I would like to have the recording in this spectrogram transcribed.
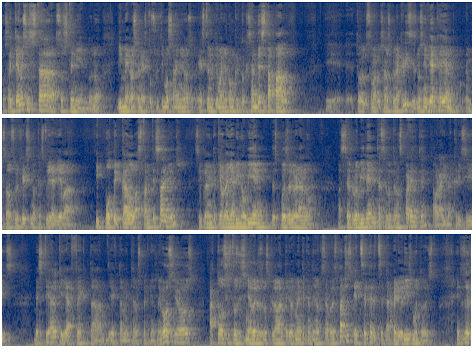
O sea, ya no se está sosteniendo, ¿no? Y menos en estos últimos años, este último año concreto, que se han destapado eh, todos los temas relacionados con la crisis. No significa que hayan empezado a surgir, sino que esto ya lleva hipotecado bastantes años, simplemente que ahora ya vino bien, después del verano, hacerlo evidente, hacerlo transparente. Ahora hay una crisis bestial que ya afecta directamente a los pequeños negocios, a todos estos diseñadores de los que hablaba anteriormente que han tenido que hacer despachos, etcétera, etcétera, periodismo y todo esto. Entonces,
